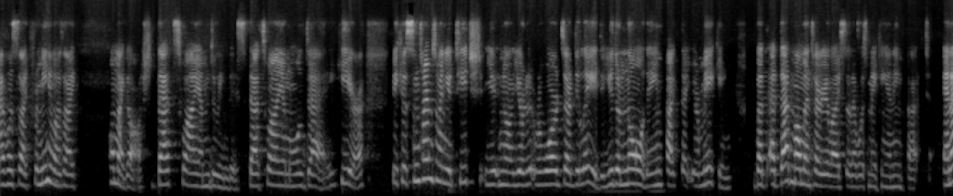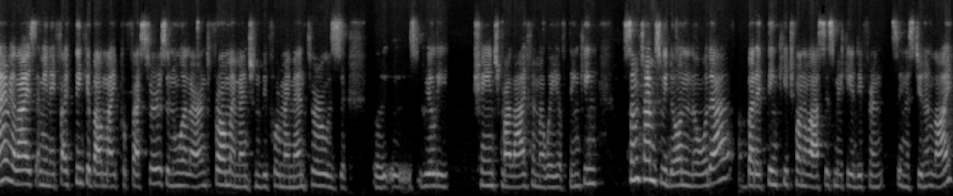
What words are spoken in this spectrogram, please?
I was like, for me, it was like, oh my gosh, that's why I'm doing this. That's why I'm all day here. Because sometimes when you teach, you know, your rewards are delayed. You don't know the impact that you're making but at that moment i realized that i was making an impact and i realized i mean if i think about my professors and who i learned from i mentioned before my mentor who's, who's really changed my life and my way of thinking sometimes we don't know that but i think each one of us is making a difference in a student life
